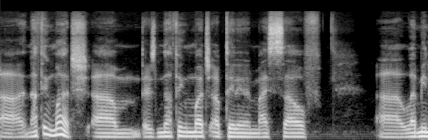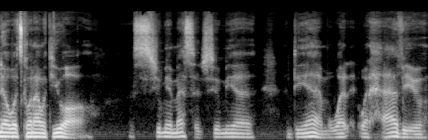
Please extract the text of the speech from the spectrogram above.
Uh, nothing much. Um, there's nothing much updated in myself. Uh, let me know what's going on with you all. Shoot me a message. Shoot me a DM, what what have you.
